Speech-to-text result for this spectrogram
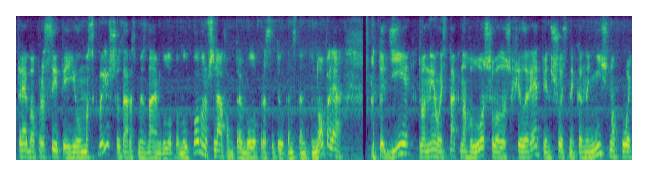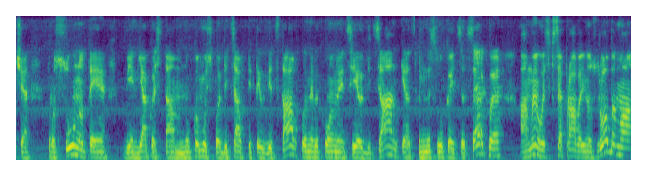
треба просити її у Москви, що зараз ми знаємо було помилковим шляхом. Треба було просити у Константинополя. Тоді вони ось так наголошували, що Філарет він щось неканонічно хоче просунути. Він якось там ну комусь пообіцяв піти в відставку, не виконує ці обіцянки, не слухається церкви. А ми ось все правильно зробимо,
